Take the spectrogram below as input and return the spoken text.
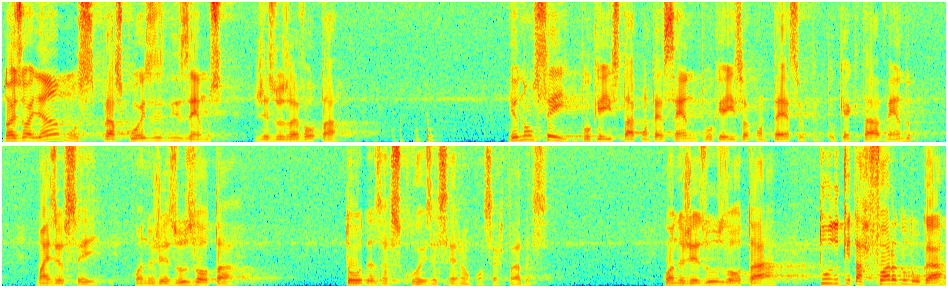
Nós olhamos para as coisas e dizemos: Jesus vai voltar. Eu não sei por que isso está acontecendo, por que isso acontece, o que é que está havendo, mas eu sei, quando Jesus voltar, todas as coisas serão consertadas. Quando Jesus voltar, tudo que está fora do lugar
